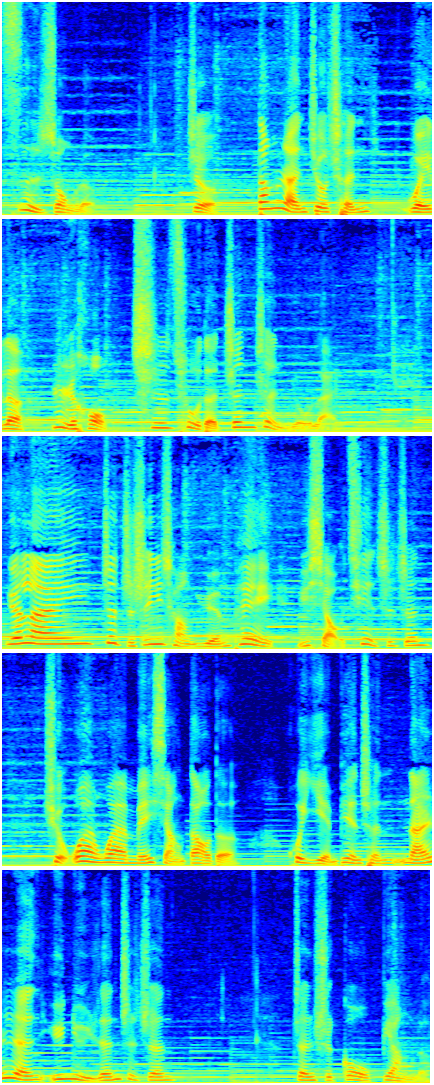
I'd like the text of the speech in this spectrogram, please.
自重了。这当然就成为了日后吃醋的真正由来。原来这只是一场原配与小妾之争，却万万没想到的会演变成男人与女人之争，真是够变了。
